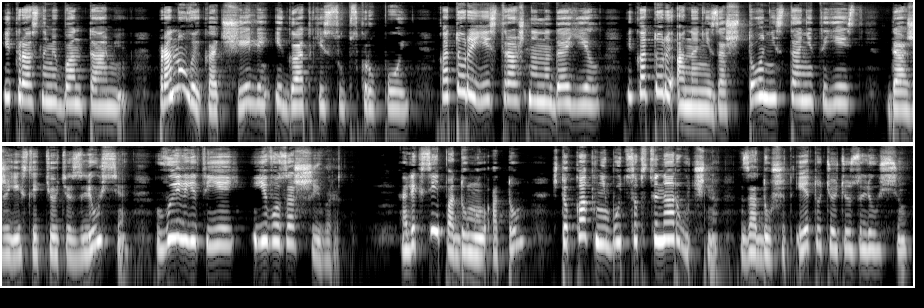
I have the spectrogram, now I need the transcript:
и красными бантами, про новые качели и гадкий суп с крупой, который ей страшно надоел и который она ни за что не станет есть, даже если тетя Злюся выльет ей его за шиворот. Алексей подумал о том, что как-нибудь собственноручно задушит эту тетю Злюсю,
